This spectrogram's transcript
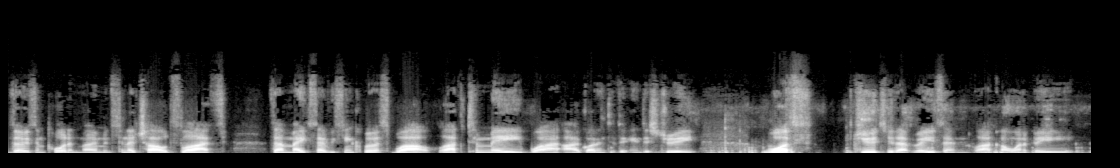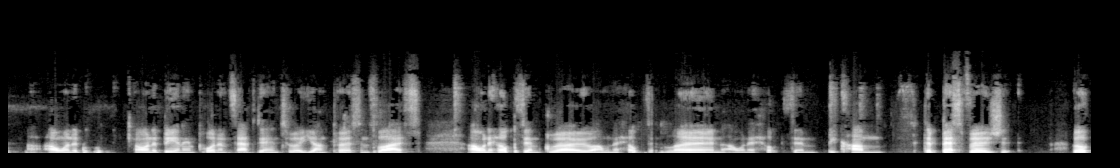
those important moments in a child's life that makes everything worthwhile like to me why i got into the industry was due to that reason like i want to be i want to i want to be an important factor into a young person's life I want to help them grow. I want to help them learn. I want to help them become the best version. Well,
